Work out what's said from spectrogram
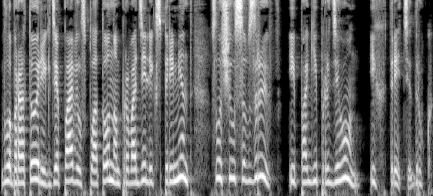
В лаборатории, где Павел с Платоном проводили эксперимент, случился взрыв, и погиб Родион, их третий друг.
